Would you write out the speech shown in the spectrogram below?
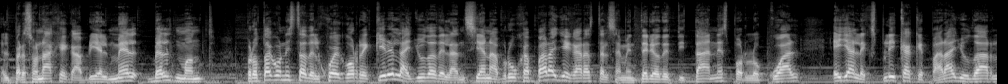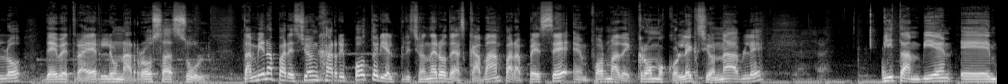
El personaje Gabriel Mel Belmont protagonista del juego, requiere la ayuda de la anciana bruja para llegar hasta el cementerio de titanes, por lo cual ella le explica que para ayudarlo debe traerle una rosa azul. También apareció en Harry Potter y el prisionero de Azkaban para PC en forma de cromo coleccionable. Y también eh,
